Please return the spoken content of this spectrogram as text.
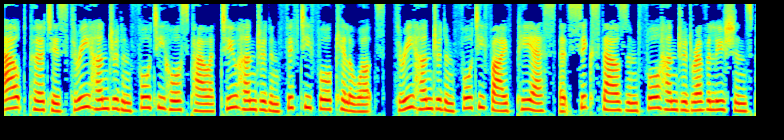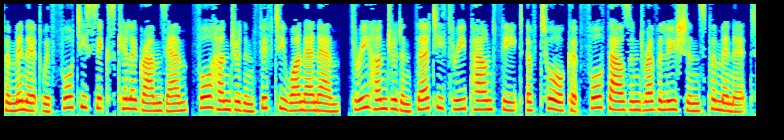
Output is 340 horsepower, 254 kilowatts, 345 PS at 6400 revolutions per minute with 46 kilograms m, 451 Nm, 333 pound-feet of torque at 4000 revolutions per minute.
